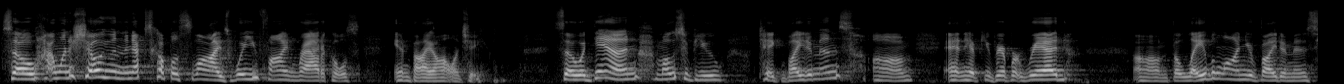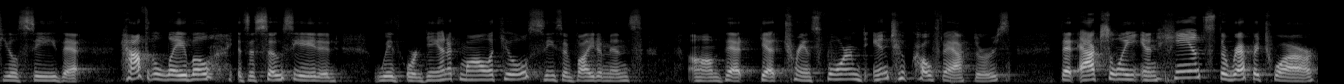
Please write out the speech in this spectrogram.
So I want to show you in the next couple of slides where you find radicals in biology. So again, most of you take vitamins, um, and if you've ever read um, the label on your vitamins, you'll see that half of the label is associated with organic molecules. These are vitamins um, that get transformed into cofactors that actually enhance the repertoire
